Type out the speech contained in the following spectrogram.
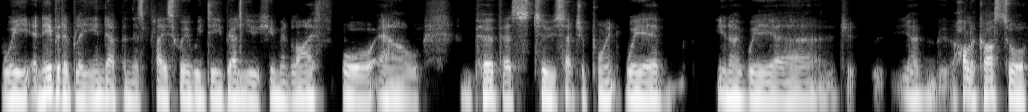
we inevitably end up in this place where we devalue human life or our purpose to such a point where, you know, we, uh, you know, Holocaust or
